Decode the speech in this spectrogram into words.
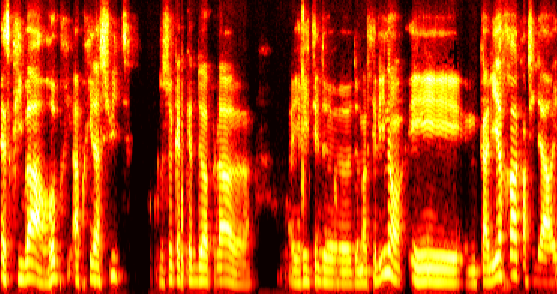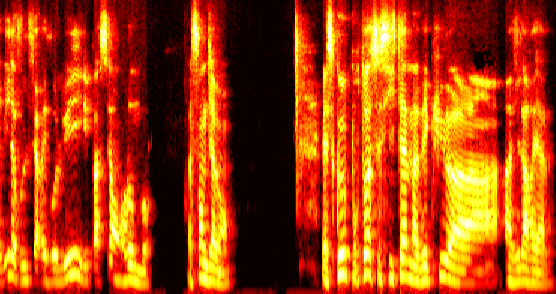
Escriba a, repris, a pris la suite de ce 4-4-2 à plat euh, hérité de, de, Marcelino, et Calierra, quand il est arrivé, il a voulu faire évoluer, il est passé en rumbo, passant en diamant. Est-ce que pour toi, ce système a vécu à, à Villarreal?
